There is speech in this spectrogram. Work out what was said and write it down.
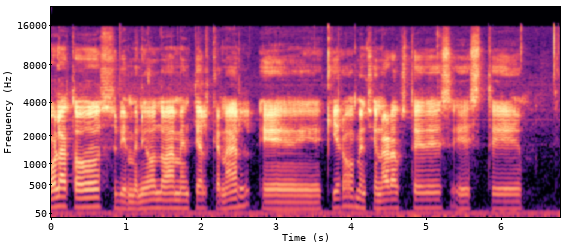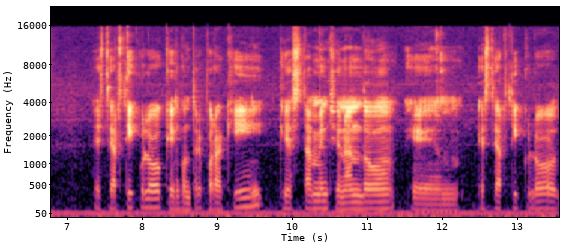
Hola a todos, bienvenidos nuevamente al canal. Eh, quiero mencionar a ustedes este, este artículo que encontré por aquí que está mencionando em, este artículo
